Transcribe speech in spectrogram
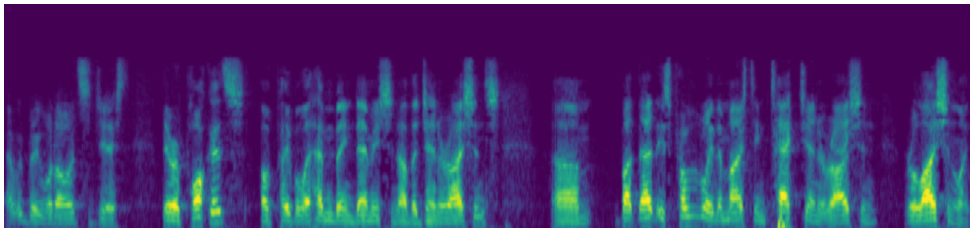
That would be what I would suggest. There are pockets of people that haven't been damaged in other generations, um, but that is probably the most intact generation relationally.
